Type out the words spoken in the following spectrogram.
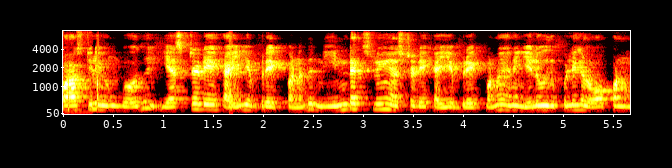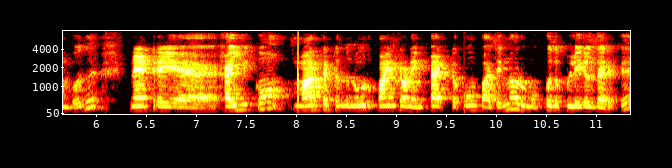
பாசிட்டிவ்ங்கும் போது எஸ்டர்டே ஹையை பிரேக் பண்ணுது. இண்டெக்ஸ்லையும் எஸ்டர்டே ஹையை பிரேக் பண்ணும். ஏன்னா எழுபது புள்ளிகள் ஓப்பன் போது நேற்றைய ஹைக்கும் மார்க்கெட் வந்து நூறு பாயிண்டோட இம்பாக்டுக்கும் பார்த்தீங்கன்னா ஒரு முப்பது புள்ளிகள் தான் இருக்கு.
